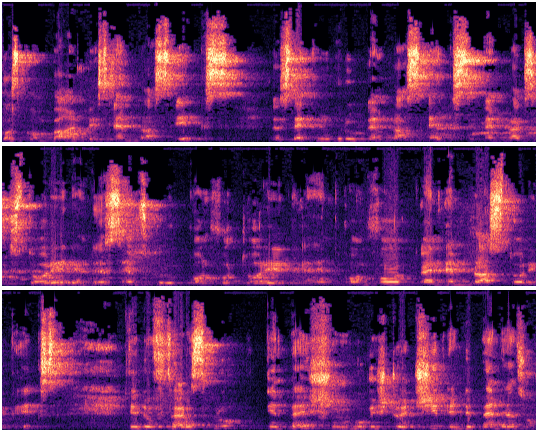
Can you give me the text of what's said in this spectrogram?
was combined with M plus X. The second group, M plus X, M plus X toric, and the third group, comfort toric and comfort and M plus toric X. In the first group, in patients who wish to achieve independence of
